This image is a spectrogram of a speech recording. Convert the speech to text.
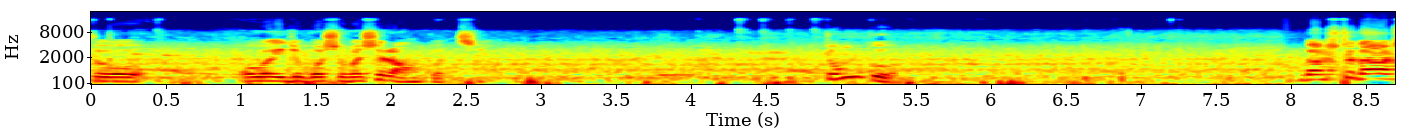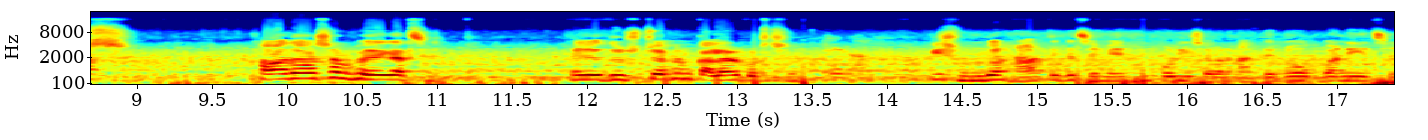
তো ও এই যে বসে বসে রং করছে। টুঙ্কু? দশটা দশ। খাওয়া দাওয়া সব হয়ে গেছে। এই যে দুষ্টু এখন কালার করছে। কি সুন্দর হাত এঁকেছে, মেহেন্দি পরিয়েছে, আবার হাতে নখ বানিয়েছে।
